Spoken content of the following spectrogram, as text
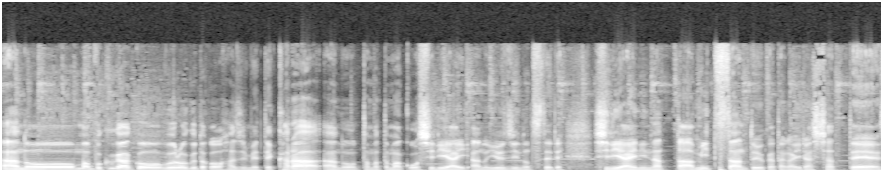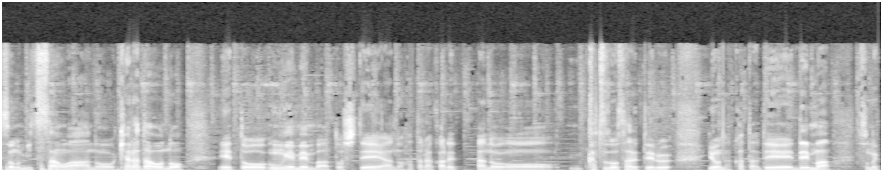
あのまあ僕がこうブログとかを始めてからあのたまたまこう知り合いあの友人のつてで知り合いになったミツさんという方がいらっしゃってそのミツさんはあのキャラダオの、えーと、運営メンバーとしてあの働かれあの活動されてるような方ででまあその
